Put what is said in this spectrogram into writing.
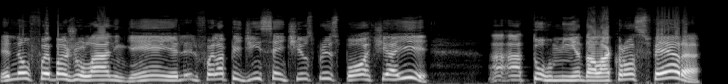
Ele não foi bajular ninguém, ele, ele foi lá pedir incentivos para o esporte. E aí, a, a turminha da lacrosfera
